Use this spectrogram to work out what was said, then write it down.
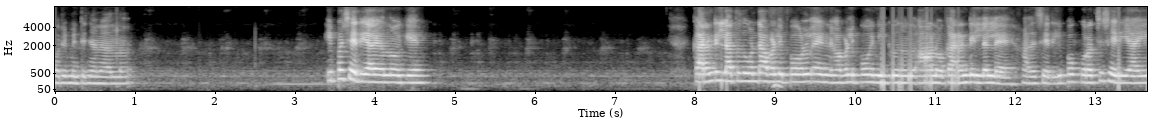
ഒരു മിനിറ്റ് ഞാൻ അന്ന് ഇപ്പൊ ശരിയായോ നോക്കിയേ. കറണ്ട് ഇല്ലാത്തത് കൊണ്ട് അവളിപ്പോൾ ഇപ്പോൾ എണീക്കുന്നു. ആണോ? കറണ്ട് ഇല്ലല്ലേ? അത് ശരി. ഇപ്പോൾ കുറച്ച് ശരിയായി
